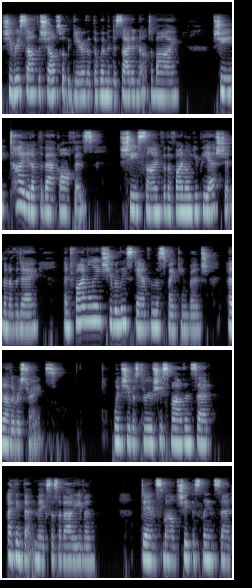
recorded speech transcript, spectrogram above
She restocked the shelves with the gear that the women decided not to buy. She tidied up the back office. She signed for the final UPS shipment of the day. And finally, she released Dan from the spanking bench and other restraints. When she was through, she smiled and said, I think that makes us about even. Dan smiled sheepishly and said,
